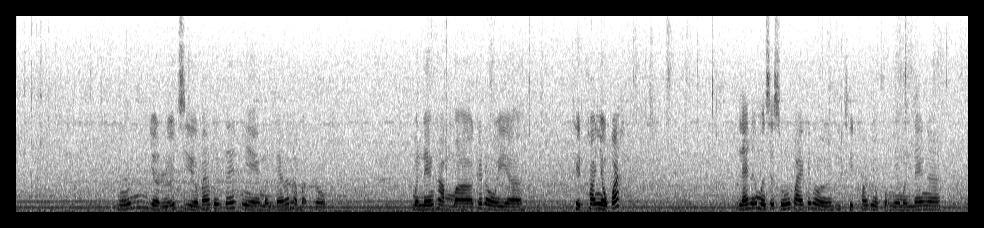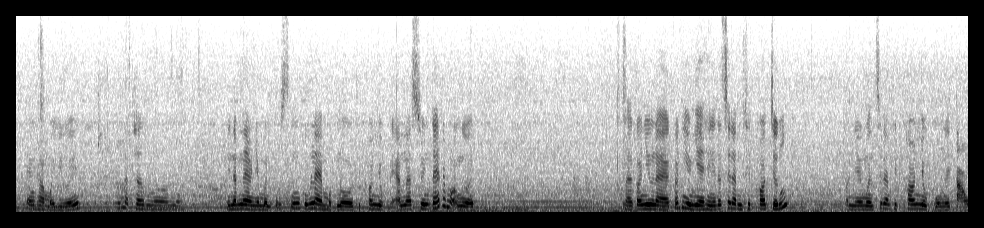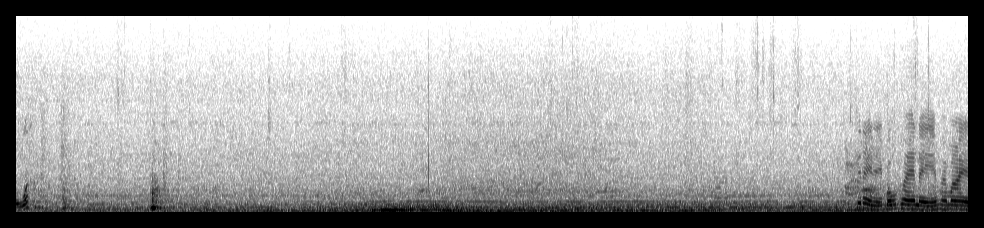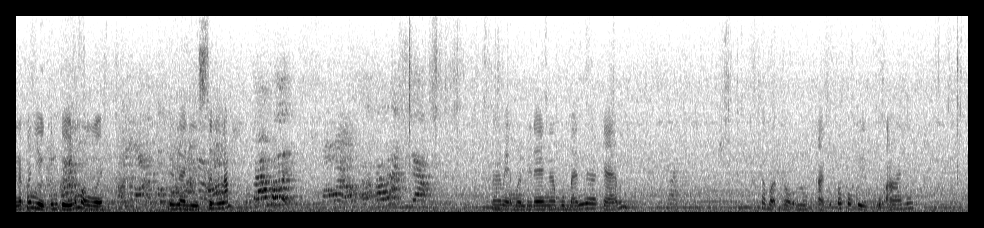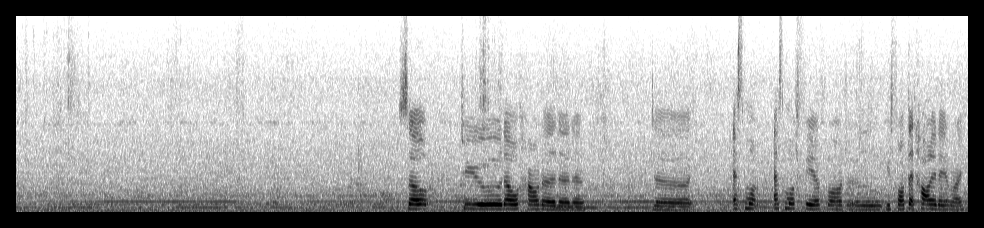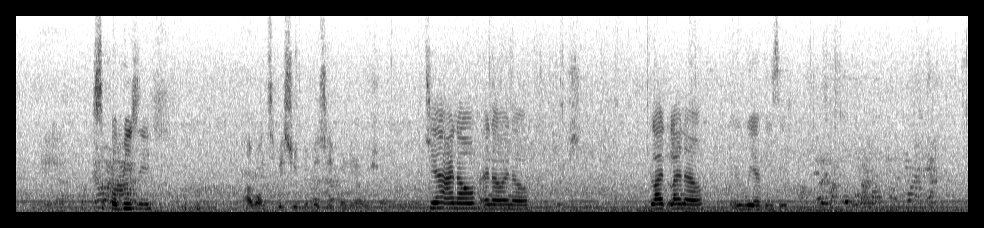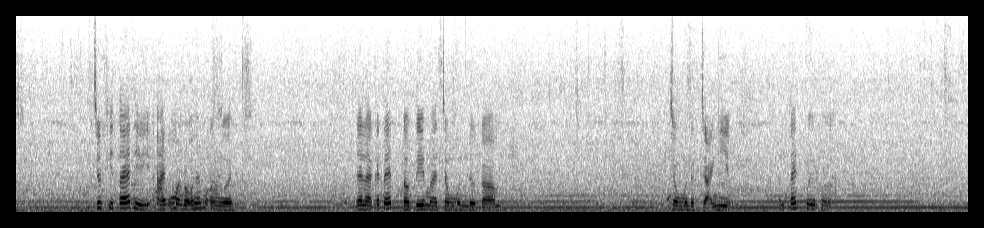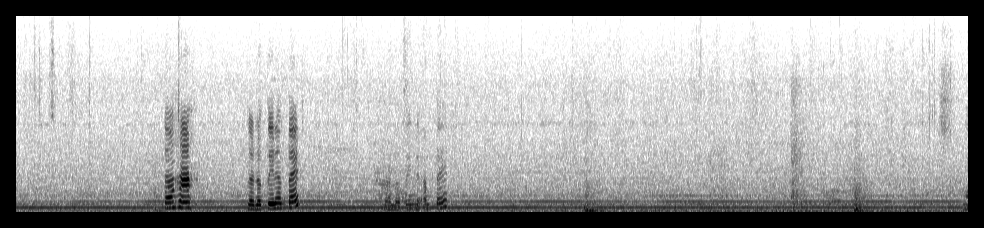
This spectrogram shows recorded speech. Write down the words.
4 giờ rưỡi chiều 30 Tết nhà mình đang rất là bận rộn. Mình đang hầm ờ, cái nồi ờ, thịt kho nhục á. Lát nữa mình sẽ xuống quay cái nồi thịt, thịt kho nhục của nhà mình đang ờ, đang hầm ở dưới. Rất là thơm ngon luôn. Thì năm nào nhà mình cũng cũng làm một nồi thịt kho nhục để ăn xuyên Tết đó mọi người. và coi như là có nhiều nhà thì người ta sẽ làm thịt kho trứng còn nhà mình sẽ làm thịt kho nhục của người tàu á cái này này bông hoa này hoa mai này nó có nhiều kim tuyến đó mọi người. Nên là nhìn xinh lắm. Ba mẹ mình thì đang à, buôn bán à, cám. Sao bận rộn luôn ai cũng có công việc của ai hết. So, do you know how the the the, the atmosphere for the before that holiday, right? Yeah. Super busy. I want to be super busy, honey. I wish I really was. Yeah, I know, I know, I know. Like like now, we are busy. Trước khi Tết thì ai cũng bận rộn hết mọi người. Đây là cái Tết đầu tiên mà chồng mình được um, chồng mình được trải nghiệm Tết quê vợ. Tơ ha. Lần đầu tiên ăn Tết. Lần đầu tiên được ăn Tết.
